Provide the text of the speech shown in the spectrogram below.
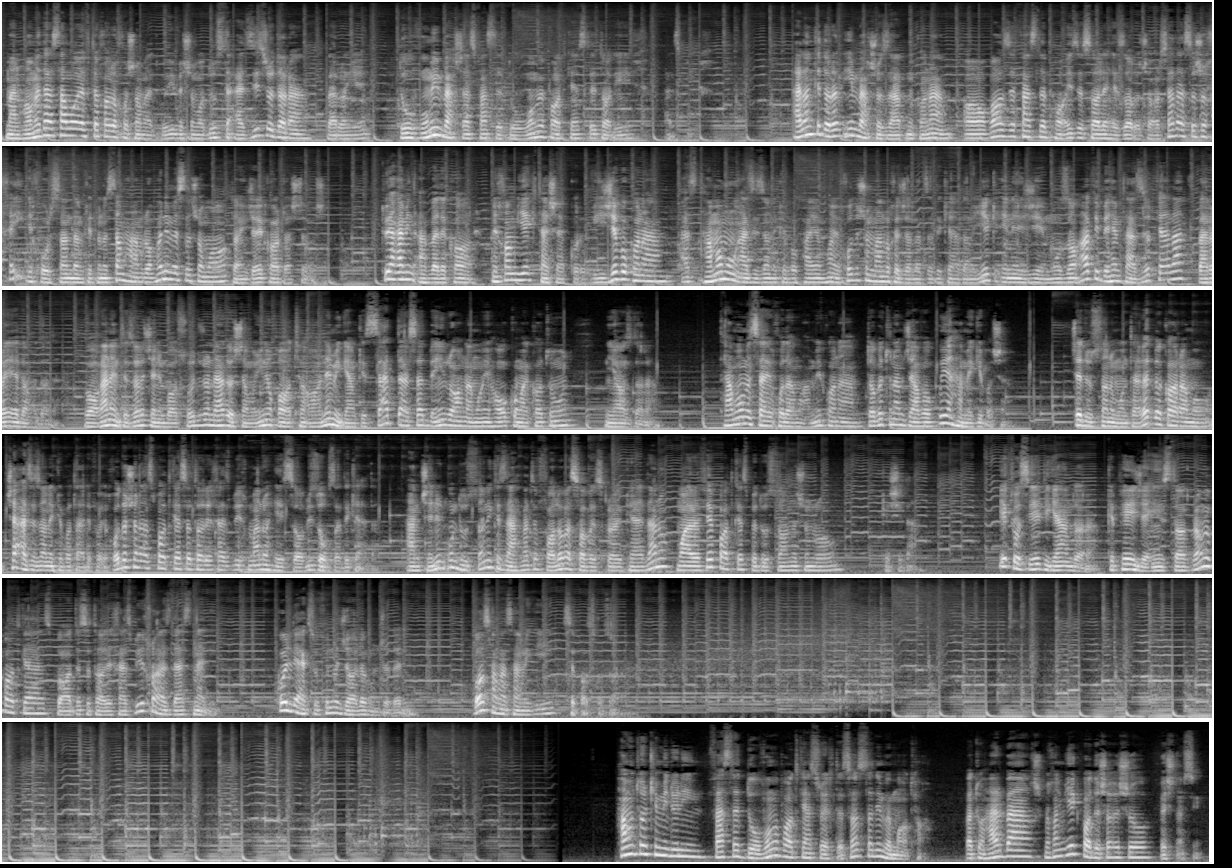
من حامد هستم و افتخار خوش آمدگویی به شما دوست عزیز رو دارم برای دومین بخش از فصل دوم پادکست تاریخ از بیخ. الان که دارم این بخش رو ضبط می‌کنم آغاز فصل پاییز سال 1400 هستش و خیلی خورسندم که تونستم همراهانی مثل شما تا اینجای کار داشته باشم. توی همین اول کار می‌خوام یک تشکر ویژه بکنم از تمام اون عزیزانی که با پیام های خودشون من رو خجالت زده کردن و یک انرژی مضاعفی به هم تزریق کردن برای ادامه دادن. واقعا انتظار چنین بازخوردی رو نداشتم و اینو قاطعانه میگم که 100 درصد به این راهنمایی ها و کمکاتون نیاز دارم. تمام سعی خودم رو هم می‌کنم تا بتونم جوابگوی همگی باشم. چه دوستان منتقد به کارم و چه عزیزانی که با تعریف های خودشون از پادکست تاریخ از بیخ منو حسابی ذوق زده کردن. همچنین اون دوستانی که زحمت فالو و سابسکرایب کردن و معرفی پادکست به دوستانشون رو کشیدن. یک توصیه دیگه هم دارم که پیج اینستاگرام پادکست با آدرس تاریخ از بیخ رو از دست ندید. کلی عکس و فیلم جالب اونجا داریم. باز هم از همگی سپاس گذارم همونطور که می‌دونیم فصل دوم پادکست رو اختصاص دادیم به مادها و تو هر بخش می‌خوایم یک پادشاهش رو بشناسیم.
